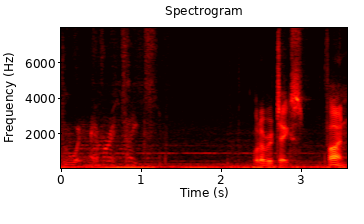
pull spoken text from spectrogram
Do whatever it takes. Whatever it takes. Fine.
